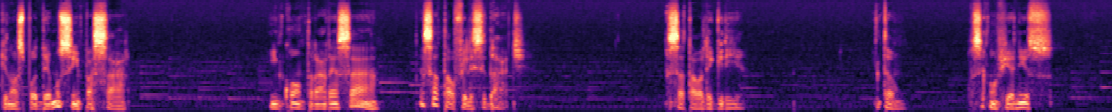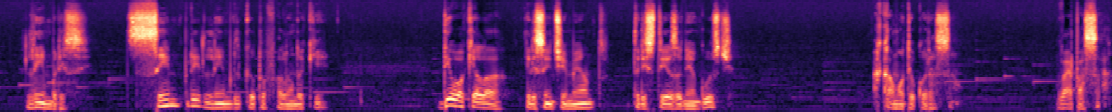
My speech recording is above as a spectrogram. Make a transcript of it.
que nós podemos sim passar, encontrar essa essa tal felicidade, essa tal alegria. Então, você confia nisso? Lembre-se, sempre lembre do que eu estou falando aqui. Deu aquela, aquele sentimento, tristeza nem angústia? Acalma o teu coração. Vai passar.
